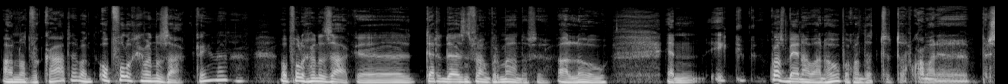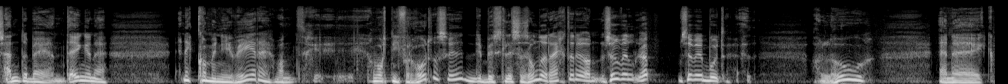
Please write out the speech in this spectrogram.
Aan advocaten, want opvolger van de zaak. Ken je dat? Opvolger van de zaak. Uh, 30.000 frank per maand of zo. Hallo. En ik, ik was bijna wanhopig, want dat, kwamen er presenten bij en dingen. En ik kon me niet weren, want je wordt niet verhoord. Dus, hè. Die beslissen zonder rechter. Zoveel, ja, zoveel boete. Hallo. En uh, ik,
